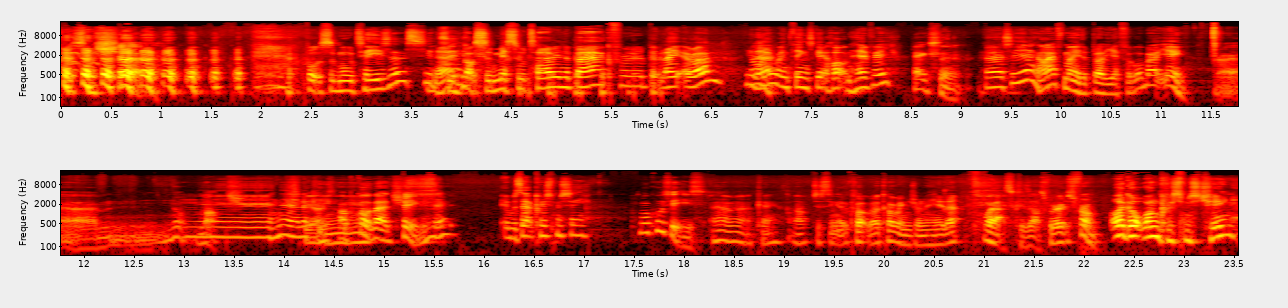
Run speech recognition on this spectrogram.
Christmas shirt. Bought some Maltesers. You You know, got some mistletoe in the bag for a bit later on. You know, Ah. when things get hot and heavy. Excellent. Uh, so yeah, I've made a bloody effort. What about you? Um, not much. Yeah, to yeah, be look honest. at I've got that tune. Yeah. Was that Christmassy? Well, of course it is. Oh, right, okay. I'll just think of the Clockwork Orange when I hear that. Well, that's because that's where it's from. I got one Christmas tune.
